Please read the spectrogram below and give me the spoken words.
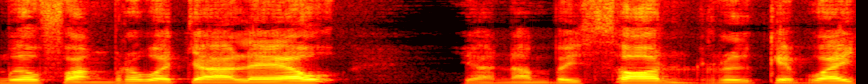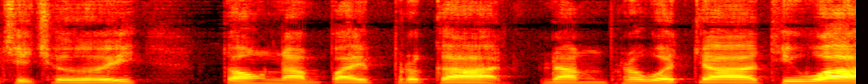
เมื่อฟังพระวาจาแล้ว อย่านำไปซ่อนหรือเก็บไว้เฉยๆ ต้องนำไปประกาศดังพระวจาที่ว่า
